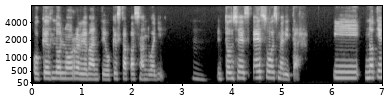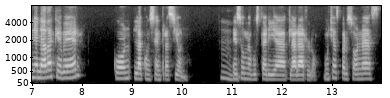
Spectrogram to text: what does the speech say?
o qué es lo no relevante o qué está pasando allí. Mm. Entonces, eso es meditar. Y no tiene nada que ver con la concentración. Mm. Eso me gustaría aclararlo. Muchas personas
